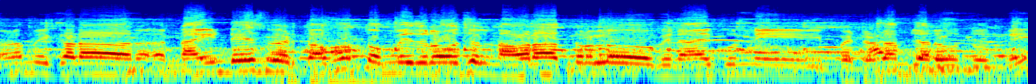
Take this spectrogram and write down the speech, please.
మనం ఇక్కడ నైన్ డేస్ పెడతాము. తొమ్మిది రోజులు నవరాత్రులు వినాయకుడిని పెట్టడం జరుగుతుంది.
